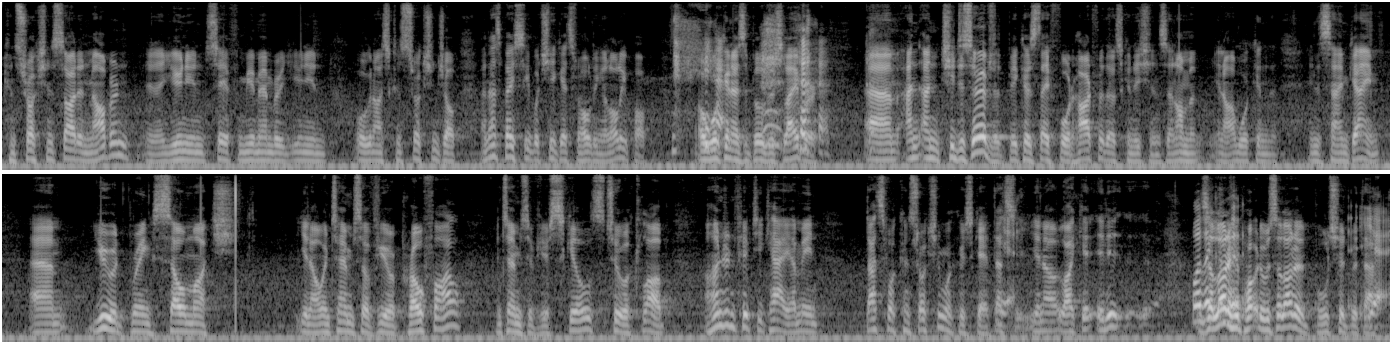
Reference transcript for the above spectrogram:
construction site in Melbourne in a union CFMU member union organised construction job and that's basically what she gets for holding a lollipop or working as a builder's labourer. Um, and, and she deserves it because they fought hard for those conditions and I'm a, you know I work in the, in the same game. Um, you would bring so much you know, in terms of your profile, in terms of your skills to a club, 150k. I mean, that's what construction workers get. That's Yeah. you know, like it. it is, Well, there's a the- of the- hypo- there was a lot of bullshit with that. yeah.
